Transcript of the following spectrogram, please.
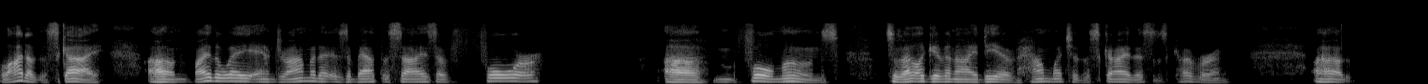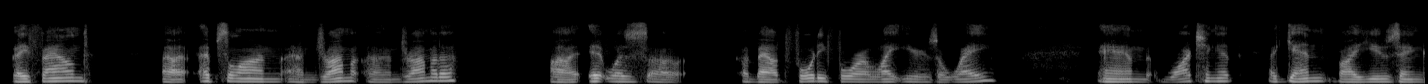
lot of the sky. Um, by the way, Andromeda is about the size of four uh, full moons. So that'll give an idea of how much of the sky this is covering. Uh, they found uh, Epsilon Andromeda. Uh, it was uh, about 44 light years away and watching it again by using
